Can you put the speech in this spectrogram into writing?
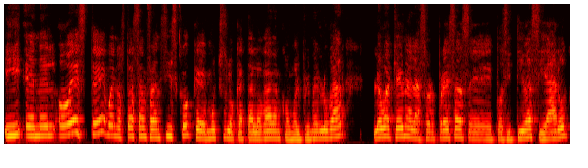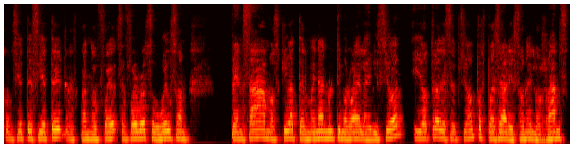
Y en el oeste, bueno, está San Francisco, que muchos lo catalogaban como el primer lugar Luego aquí hay una de las sorpresas eh, positivas, Seattle con 7-7, pues, cuando fue, se fue Russell Wilson, pensábamos que iba a terminar en último lugar de la división, y otra decepción pues puede ser Arizona y los Rams,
